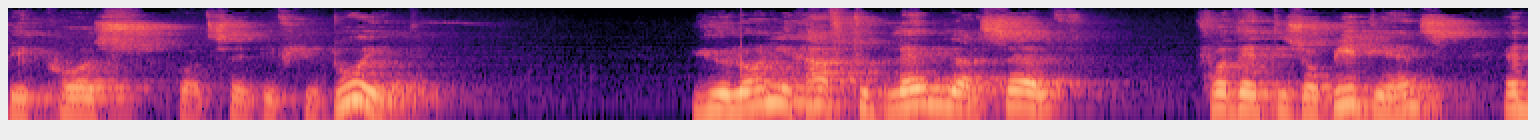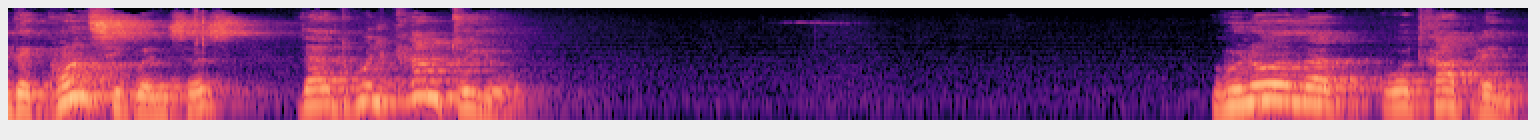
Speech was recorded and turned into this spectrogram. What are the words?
because God said, if you do it, you'll only have to blame yourself for the disobedience and the consequences that will come to you. We know that what happened.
